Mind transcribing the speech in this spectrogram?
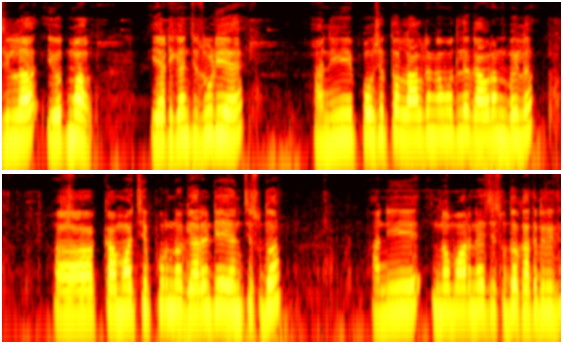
जिल्हा यवतमाळ या ठिकाणची जोडी आहे. आणि पाहू शकता लाल रंगामधले गावरान बैल कामाची पूर्ण गॅरंटी आहे यांचीसुद्धा. आणि न मारण्याची सुद्धा खात्री दि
